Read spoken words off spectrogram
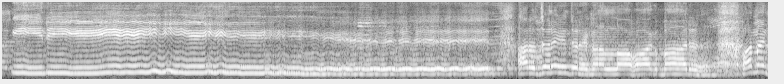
মাকিরিন। ومن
